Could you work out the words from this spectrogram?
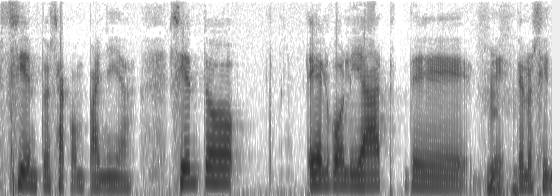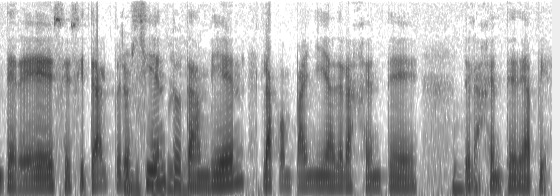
siento esa compañía, siento el Goliat de, los intereses y tal, pero siento también la compañía de la gente de la gente de a pie.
